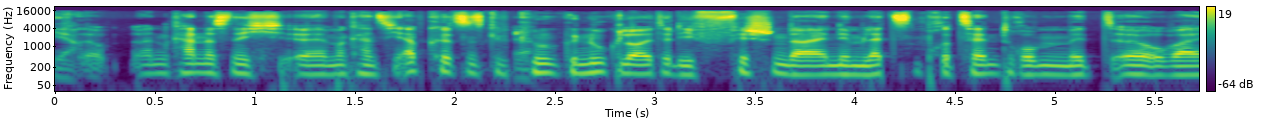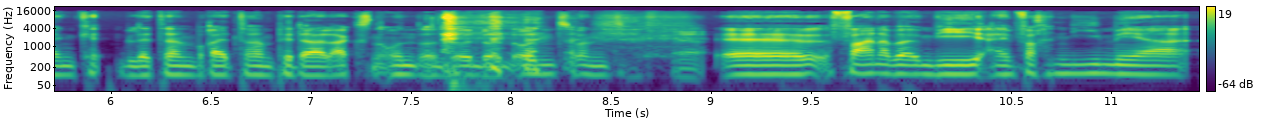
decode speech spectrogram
Ja. So, man kann das nicht, äh, man kann es nicht abkürzen. Es gibt Ja. genug, Leute, die fischen da in dem letzten Prozent rum mit äh, ovalen Kettenblättern, breiteren Pedalachsen und und und und und und Ja. äh, fahren aber irgendwie einfach nie mehr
